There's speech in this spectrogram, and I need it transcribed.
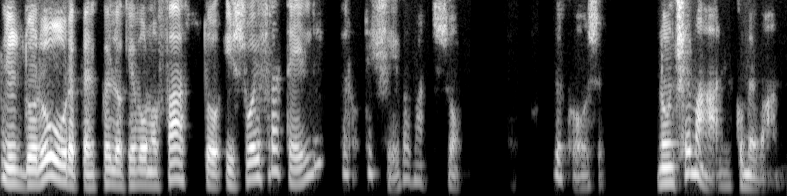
il dolore per quello che avevano fatto i suoi fratelli, però diceva, ma insomma, le cose non c'è male come vanno,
